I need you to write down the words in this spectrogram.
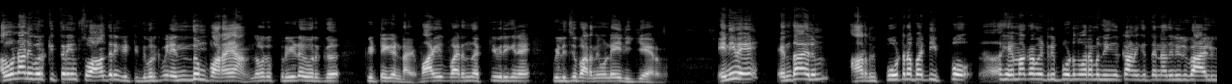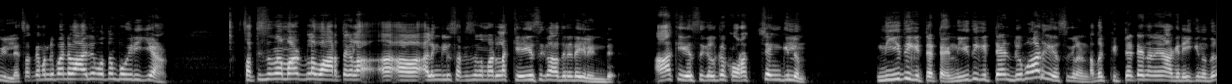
അതുകൊണ്ടാണ് ഇവർക്ക് ഇത്രയും സ്വാതന്ത്ര്യം കിട്ടിയത്. ഇവർക്ക് പിന്നെ എന്തും പറയാം എന്നുള്ളൊരു ഫ്രീഡം ഇവർക്ക് കിട്ടുകയുണ്ടായി. വായി വരുന്നൊക്കെ ഇവരിങ്ങനെ വിളിച്ച് പറഞ്ഞുകൊണ്ടേ ഇരിക്കുകയായിരുന്നു. എനിവേ എന്തായാലും ആ റിപ്പോർട്ടിനെ പറ്റി ഇപ്പോൾ ഹേമ കമ്മിറ്റി റിപ്പോർട്ട് എന്ന് പറയുമ്പോൾ നിങ്ങൾക്കാണെങ്കിൽ തന്നെ അതിനൊരു വാല്യൂ ഇല്ല. സത്യം പറഞ്ഞാൽ അതിന്റെ വാല്യൂ മൊത്തം പോയിരിക്കുകയാണ്. സത്യസന്ധമായിട്ടുള്ള വാർത്തകൾ അല്ലെങ്കിൽ സത്യസന്ധമായിട്ടുള്ള കേസുകൾ അതിനിടയിലുണ്ട്. ആ കേസുകൾക്ക് കുറച്ചെങ്കിലും നീതി കിട്ടട്ടെ. നീതി കിട്ടേണ്ട ഒരുപാട് കേസുകളുണ്ട്. അത് കിട്ടട്ടെ എന്ന് ഞാൻ ആഗ്രഹിക്കുന്നത്.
